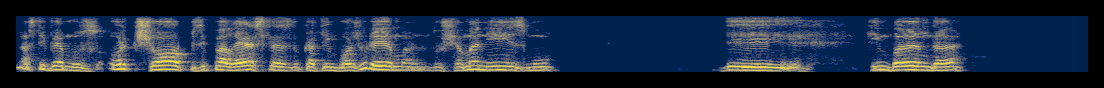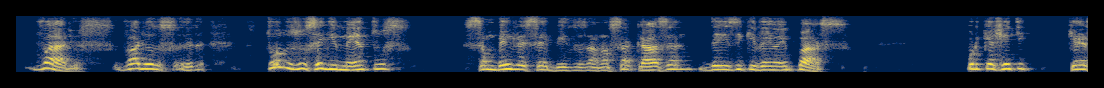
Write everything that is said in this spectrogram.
nós tivemos workshops e palestras do Catimbó Jurema, do xamanismo, de Kimbanda, vários, vários, todos os segmentos são bem recebidos na nossa casa, desde que venham em paz. Porque a gente quer,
